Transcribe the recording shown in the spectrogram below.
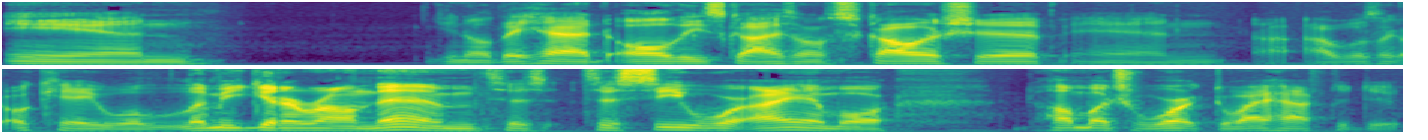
and you know they had all these guys on scholarship, and I was like, okay, well, let me get around them to to see where I am or how much work do I have to do,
